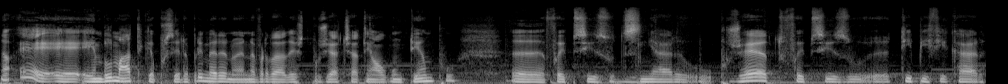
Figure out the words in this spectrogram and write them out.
Não, é, é, é, emblemática por ser a primeira, não é? Na verdade, este projeto já tem algum tempo, uh, foi preciso desenhar o projeto, foi preciso uh, tipificar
